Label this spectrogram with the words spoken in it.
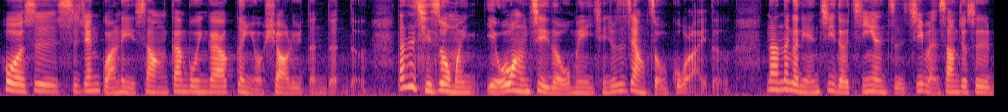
或者是时间管理上干部应该要更有效率等等的。但是其实我们也忘记了，我们以前就是这样走过来的。那那个年纪的经验值基本上就是。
